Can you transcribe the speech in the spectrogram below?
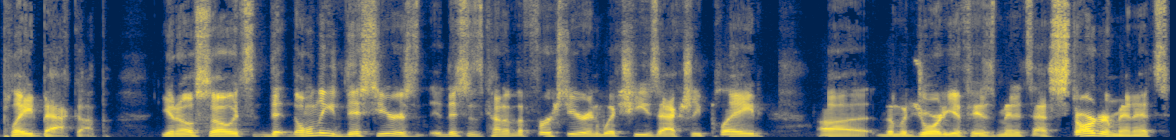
played backup. You know, so it's th- only this year is this is kind of the first year in which he's actually played uh, the majority of his minutes as starter minutes.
